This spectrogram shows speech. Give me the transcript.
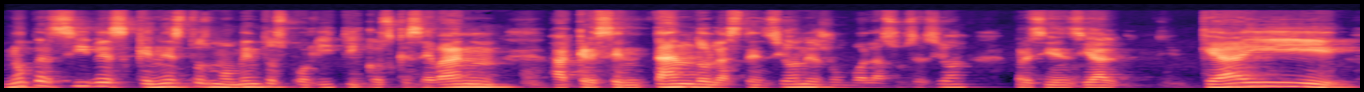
¿no percibes que en estos momentos políticos que se van acrecentando las tensiones rumbo a la sucesión presidencial, que hay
